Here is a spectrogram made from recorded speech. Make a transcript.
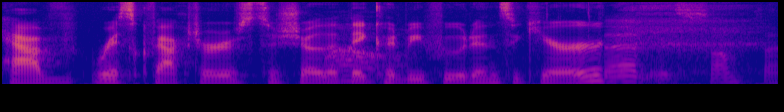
have risk factors to show that they could be food insecure. That is something.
